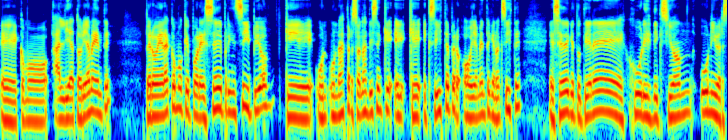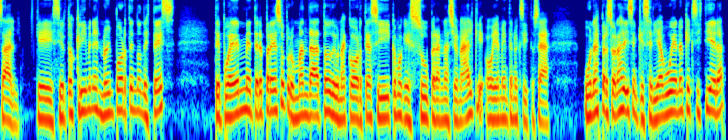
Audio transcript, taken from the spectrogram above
eh, como aleatoriamente. Pero era como que por ese principio que unas personas dicen que, eh, que, existe, pero obviamente que no existe, ese de que tú tienes jurisdicción universal, que ciertos crímenes, no importen dónde estés, te pueden meter preso por un mandato de una corte así como que supranacional, que obviamente no existe. O sea, unas personas dicen que sería bueno que existiera,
